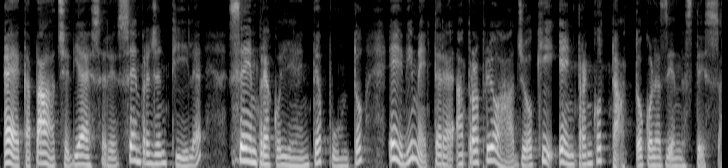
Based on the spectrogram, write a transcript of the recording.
è capace di essere sempre gentile, sempre accogliente, appunto, e di mettere a proprio agio chi entra in contatto con l'azienda stessa.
